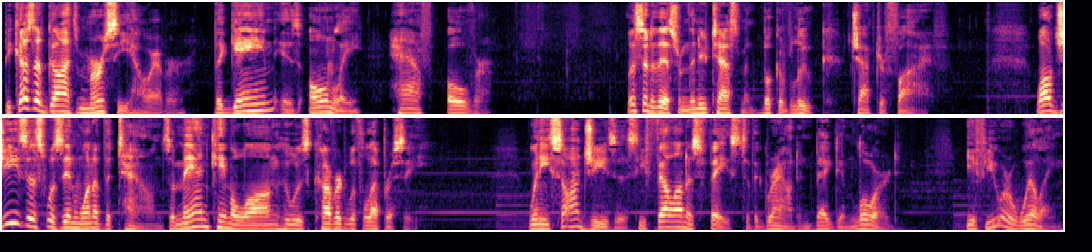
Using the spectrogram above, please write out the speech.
Because of God's mercy, however, the game is only half over. Listen to this from the New Testament, book of Luke, chapter 5. While Jesus was in one of the towns, a man came along who was covered with leprosy. When he saw Jesus, he fell on his face to the ground and begged him, Lord, if you are willing,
